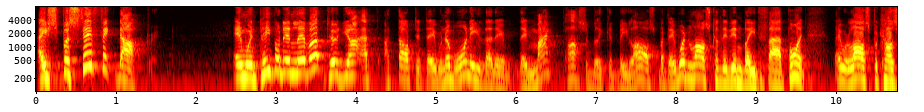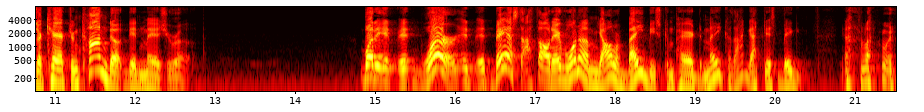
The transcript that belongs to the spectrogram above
a specific doctrine. And when people didn't live up to it, you know, I, I thought that they were, number one, either they, they might possibly could be lost, but they weren't lost because they didn't believe the five points. They were lost because their character and conduct didn't measure up. But it, it were, it, at best, I thought every one of them, y'all are babies compared to me because I got this big, like when,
